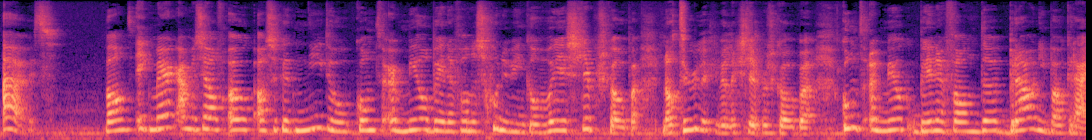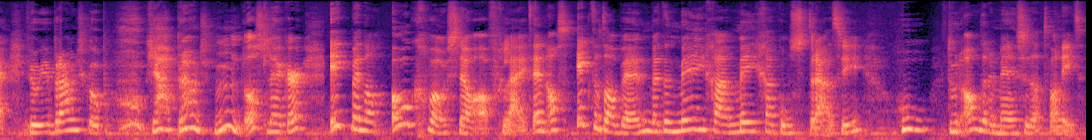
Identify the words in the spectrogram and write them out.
uit. Want ik merk aan mezelf ook, als ik het niet doe, komt er een mail binnen van de schoenenwinkel. Wil je slippers kopen? Natuurlijk wil ik slippers kopen. Komt er een mail binnen van de browniebakkerij? Wil je brownies kopen? ja, brownies, mm, dat is lekker. Ik ben dan ook gewoon snel afgeleid. En als ik dat al ben, met een mega, mega concentratie, hoe doen andere mensen dat wel niet?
